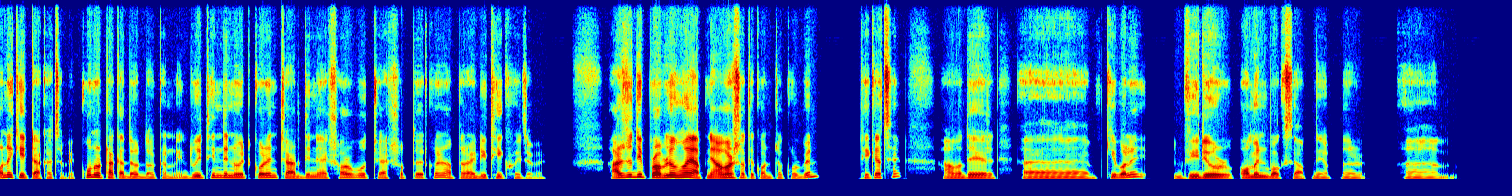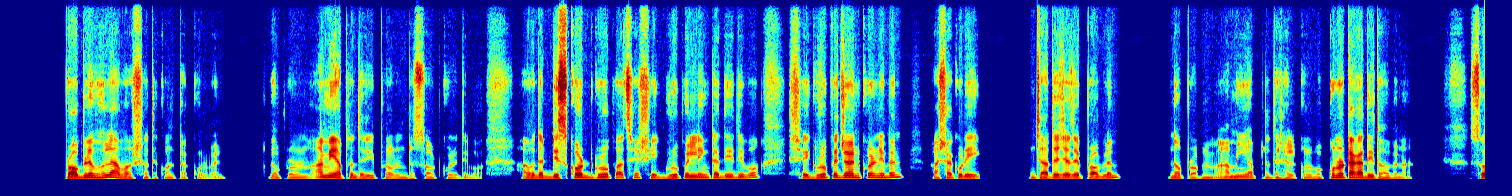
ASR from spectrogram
অনেকেই টাকা চাবে। কোনো টাকা দেওয়ার দরকার নেই। দুই, তিন দিন ওয়েট করেন, চার দিন এক সর্বোচ্চ এক সপ্তাহ ওয়েট করেন, আপনার আইডি ঠিক হয়ে যাবে। আর যদি প্রবলেম হয়, আপনি আমার সাথে কন্ট্যাক্ট করবেন, ঠিক আছে? আমাদের কি বলে? ভিডিওর কমেন্ট বক্সে আপনি আপনার প্রবলেম হলে আমার সাথে কন্ট্যাক্ট করবেন। নো প্রবলেম আমি আপনাদের এই প্রবলেমটা সলভ করে দিব। আমাদের ডিসকর্ড গ্রুপ আছে, সেই গ্রুপের লিঙ্কটা দিয়ে দিব। সেই গ্রুপে জয়েন করে নেবেন। আশা করি যাদের যাদের প্রবলেম নো প্রবলেম আমি আপনাদের হেল্প করব। কোনো টাকা দিতে হবে না। সো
